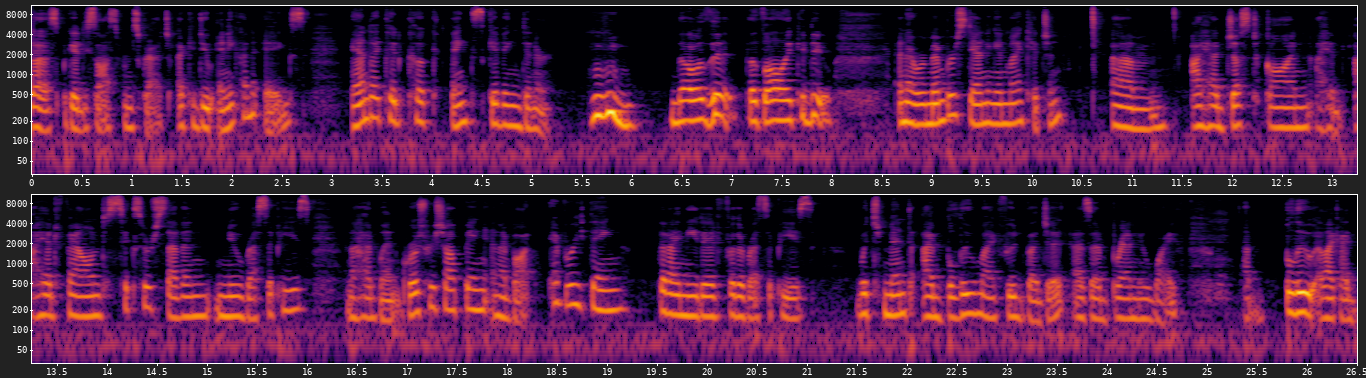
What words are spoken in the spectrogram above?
uh, spaghetti sauce from scratch. I could do any kind of eggs and I could cook Thanksgiving dinner. that was it. That's all I could do. And I remember standing in my kitchen. Um, I had just gone, I had, I had found six or seven new recipes and I had went grocery shopping and I bought everything that I needed for the recipes, which meant I blew my food budget as a brand new wife. I blew, like I,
